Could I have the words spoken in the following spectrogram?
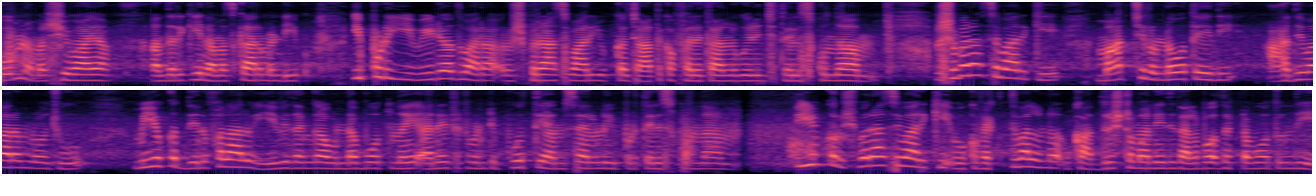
ఓం నమ శివాయ. అందరికీ నమస్కారం అండి ఇప్పుడు ఈ వీడియో ద్వారా వృషభరాశి వారి యొక్క జాతక ఫలితాల గురించి తెలుసుకుందాం. వృషభరాశి వారికి మార్చి రెండవ తేదీ ఆదివారం రోజు మీ యొక్క దినఫలాలు ఏ విధంగా ఉండబోతున్నాయి అనేటటువంటి పూర్తి అంశాలను ఇప్పుడు తెలుసుకుందాం. ఈ యొక్క వృషభరాశి వారికి ఒక వ్యక్తి వలన ఒక అదృష్టం అనేది తలబోదట్టబోతుంది.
